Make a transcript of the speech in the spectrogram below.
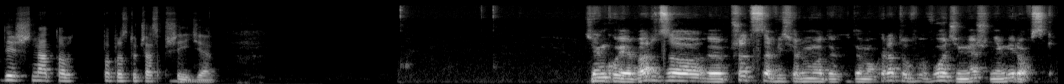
gdyż na to po prostu czas przyjdzie. Dziękuję bardzo. E, przedstawiciel Młodych Demokratów Włodzimierz Niemirowski.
